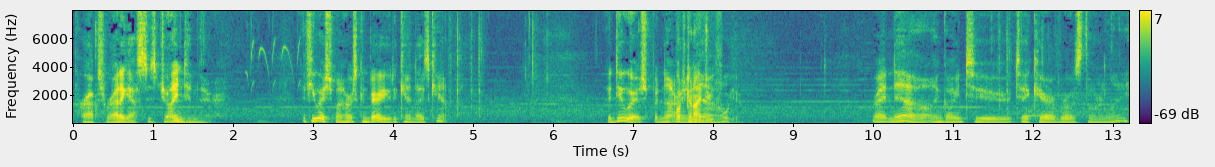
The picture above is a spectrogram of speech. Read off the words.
Perhaps Radagast has joined him there. If you wish, my horse can bear you to Candaith's camp. I do wish, but not What right can I do for you? Right now, I'm going to take care of Rose Thornley.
